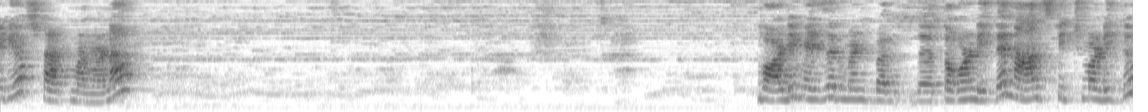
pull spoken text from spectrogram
ವಿಡಿಯೋ ಸ್ಟಾರ್ಟ್ ಮಾಡೋಣ. ಬಾಡಿ ಮೆಜರ್ಮೆಂಟ್ ಬಂದ್, ತಗೊಂಡಿದ್ದೆ. ನಾನು ಸ್ಟಿಚ್ ಮಾಡಿದ್ದು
